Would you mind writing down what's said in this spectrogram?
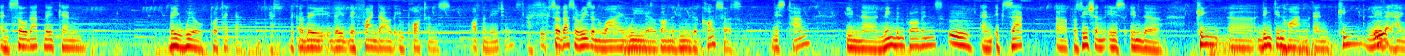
and so that they can, they will protect that yes. because they, they, they find out the importance of the nature. I think So that's the reason why we are going to do the concerts this time in uh, Ninh province, Mm. and exact uh, position is in the King uh, Đinh Tiên Hoàng and King Lê Mm. Đại Hành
